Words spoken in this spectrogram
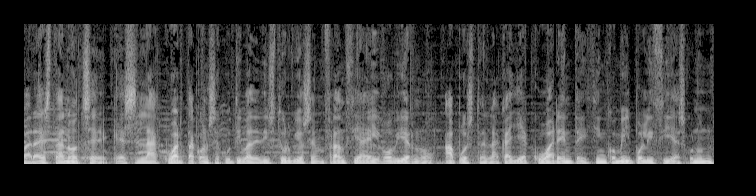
Para esta noche, que es la cuarta consecutiva de disturbios en Francia, el gobierno ha puesto en la calle 45.000 policías con un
